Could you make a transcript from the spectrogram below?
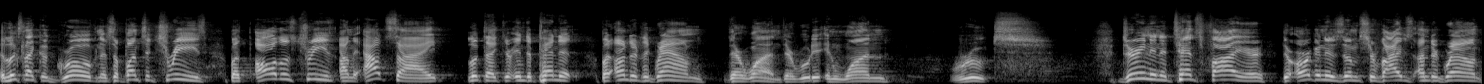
It looks like a grove, and there's a bunch of trees, but all those trees on the outside look like they're independent, but under the ground, they're one. They're rooted in one root. During an intense fire, the organism survives underground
